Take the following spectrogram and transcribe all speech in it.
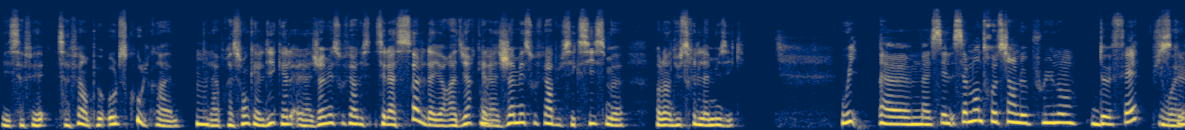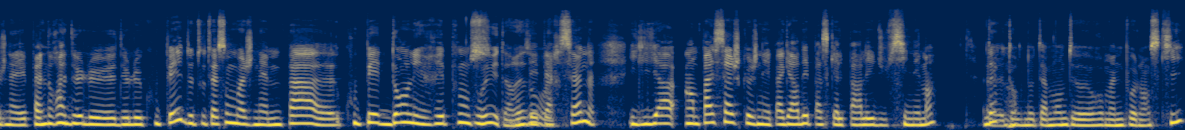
mais ça fait, ça fait un peu old school quand même. Mm. T'as l'impression qu'elle dit qu'elle elle a jamais souffert du. C'est la seule d'ailleurs à dire qu'elle Ouais. a jamais souffert du sexisme dans l'industrie de la musique. Oui, euh, c'est c'est l'entretien le plus long de fait, puisque Ouais. je n'avais pas le droit de le, de le couper. De toute façon, moi, je n'aime pas euh, couper dans les réponses Oui, raison, des ouais. personnes. Il y a un passage que je n'ai pas gardé parce qu'elle parlait du cinéma. Euh, donc notamment de Roman Polanski.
